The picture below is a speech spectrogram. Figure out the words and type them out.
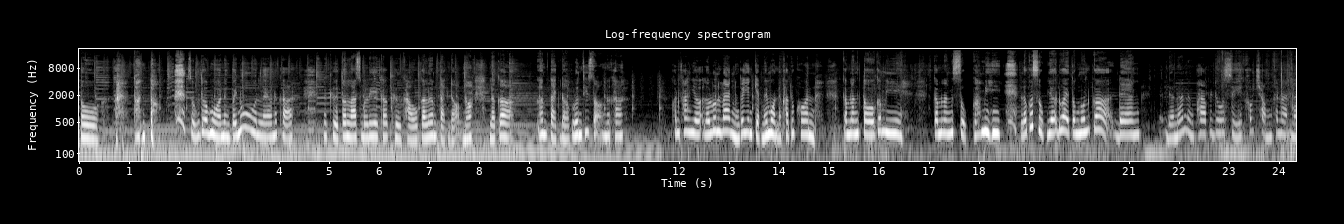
โตต้นโตสูงตัวหัวหนึ่งไปนู่นแล้วนะคะ ก็คือต้นราสเบอร์รี่ก็คือเขาก็เริ่มแตกดอกเนาะแล้วก็ เริ่มแตกดอกรุ่นที่สองนะคะ ค่อนข้างเยอะแล้วรุ่นแรกหนึ่งก็ยังเก็บไม่หมดนะคะ ทุกคนกำลังโตก็มีกำลังสุกก็มี แล้วก็สุกเยอะด้วย ตรงนู้นก็แดง เดี๋ยวนะหนึ่งพาไปดูสีเขาฉ่ำขนาดไหน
